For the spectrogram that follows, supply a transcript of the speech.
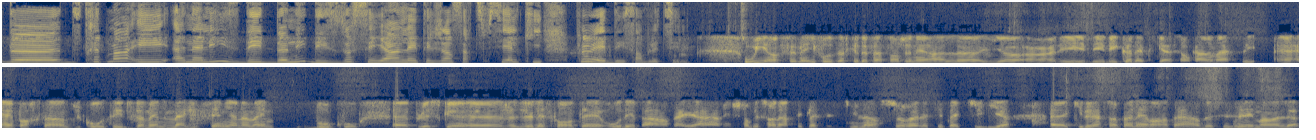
du traitement et analyse des données des océans, l'intelligence artificielle qui peut aider, semble-t-il. Oui, en fait, mais il faut dire que de façon générale, il y a euh, des, des, cas d'application quand même assez euh, importants du côté du domaine maritime. Il y en a même beaucoup, euh, plus que euh, je, je l'escomptais au départ d'ailleurs. Et je suis tombé sur un article assez stimulant sur euh, le site ActuIA qui dresse un peu un inventaire de ces éléments-là.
